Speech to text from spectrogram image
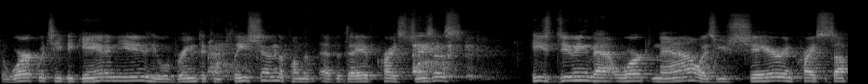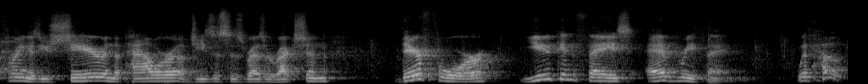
the work which he began in you, he will bring to completion upon the, at the day of Christ Jesus. He's doing that work now as you share in Christ's suffering, as you share in the power of Jesus' resurrection. Therefore, you can face everything with hope,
